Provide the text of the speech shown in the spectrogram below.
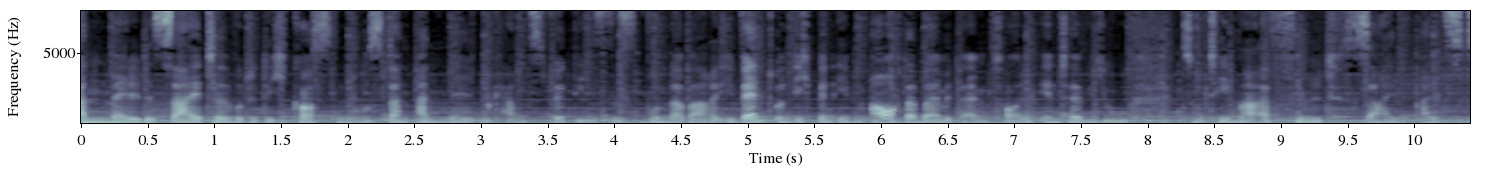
Anmeldeseite, wo du dich kostenlos dann anmelden kannst für dieses wunderbare Event. Und ich bin eben auch dabei mit einem tollen Interview zum Thema Erfüllt sein als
